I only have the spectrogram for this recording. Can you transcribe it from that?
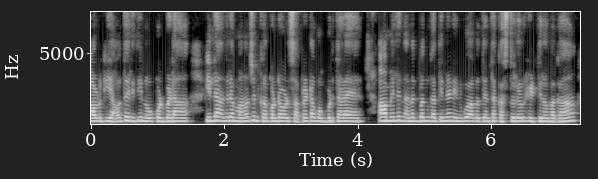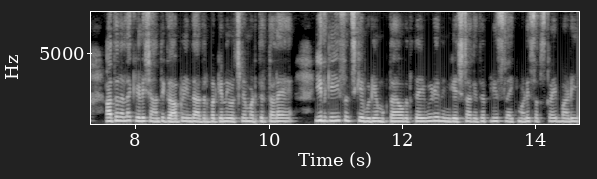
ಅವಳಿಗೆ ಯಾವುದೇ ರೀತಿ ನೋವು ಕೊಡ್ಬೇಡ. ಇಲ್ಲ ಅಂದ್ರೆ ಮನೋಜನ್ ಕರ್ಕೊಂಡು ಅವಳು ಸಪ್ರೇಟಾಗಿ ಹೋಗ್ಬಿಡ್ತಾಳೆ. ಆಮೇಲೆ ನನಗೆ ಬಂದ್ ಗತಿನೇ ನಿನಗೂ ಆಗುತ್ತೆ ಅಂತ ಕಸ್ತೂರಿ ಅವ್ರು ಹೇಳ್ತಿರೋವಾಗ ಅದನ್ನೆಲ್ಲ ಕೇಳಿ ಶಾಂತಿ ಗಾಬರಿಯಿಂದ ಅದ್ರ ಬಗ್ಗೆನೇ ಯೋಚನೆ ಮಾಡ್ತಿರ್ತಾಳೆ. ಇಲ್ಲಿಗೆ ಈ ಸಂಚಿಕೆ ವಿಡಿಯೋ ಮುಕ್ತಾಯವಾಗುತ್ತೆ ಈ ವಿಡಿಯೋ ನಿಮಗೆ ಇಷ್ಟ ಆಗಿದೆ ಪ್ಲೀಸ್ ಲೈಕ್ ಮಾಡಿ ಸಬ್ಸ್ಕ್ರೈಬ್ ಮಾಡಿ.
